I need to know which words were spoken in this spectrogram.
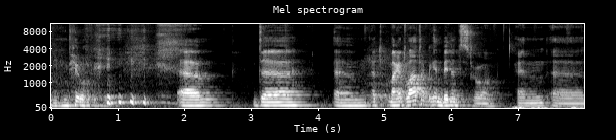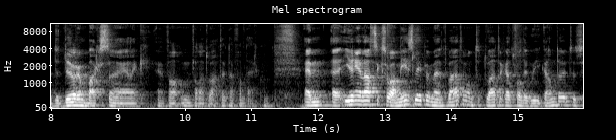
mening erover geven. De, ehm, het, maar het water begint binnen te stromen. En eh, de deuren barsten eigenlijk eh, van, van het water dat vandaar komt. En eh, iedereen laat zich zo aan meeslepen met het water, want het water gaat wel de goede kant uit. Dus,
